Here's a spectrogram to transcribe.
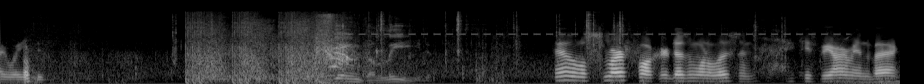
I'm sorry, wasted. Gained the lead. That little smurf fucker doesn't want to listen. He keeps behind me in the back.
